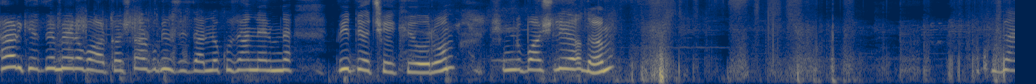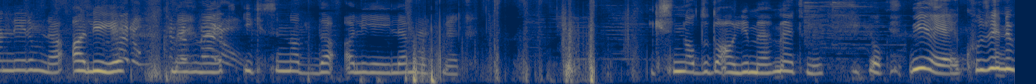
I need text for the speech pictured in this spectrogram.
Herkese merhaba arkadaşlar. Bugün sizlerle kuzenlerimle video çekiyorum. Şimdi başlayalım. Kuzenlerimle Ali, Mehmet. İkisinin adı da Ali ile Mehmet. İkisinin adı da Ali Mehmet mi? Yok. Bir e, kuzenim,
